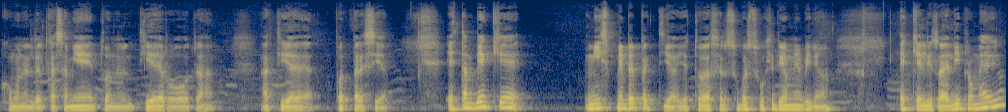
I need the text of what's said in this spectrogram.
como en el del casamiento, en el entierro, otras actividades parecidas. Es también que mi, mi perspectiva, y esto va a ser súper subjetivo en mi opinión, es que el israelí promedio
